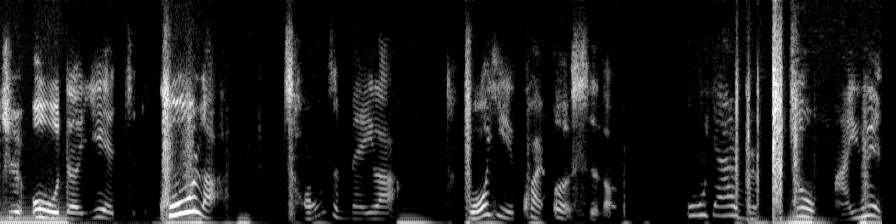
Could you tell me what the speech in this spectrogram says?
植物的叶子枯了，虫子没了，我也快饿死了。乌鸦忍不住埋怨：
